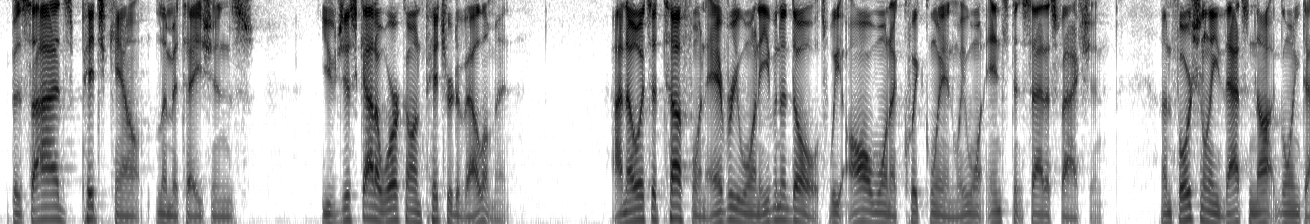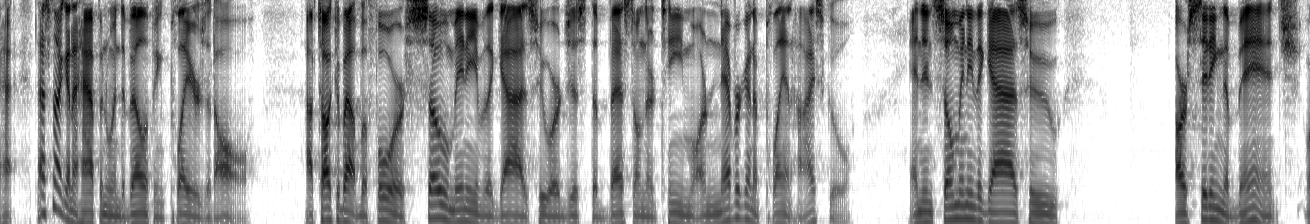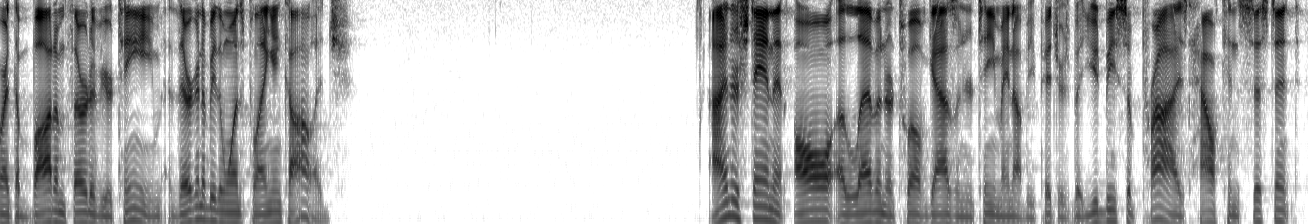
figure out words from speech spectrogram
Besides pitch count limitations, you've just got to work on pitcher development. I know it's a tough one. Everyone, even adults, we all want a quick win. We want instant satisfaction. Unfortunately, that's not going to ha- that's not going to happen when developing players at all. I've talked about before, so many of the guys who are just the best on their team are never going to play in high school. And then so many of the guys who are sitting the bench or at the bottom third of your team, they're going to be the ones playing in college. I understand that all 11 or 12 guys on your team may not be pitchers, but you'd be surprised how consistent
